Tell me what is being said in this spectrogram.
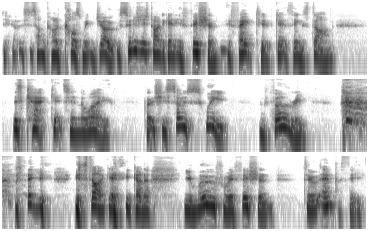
you know, this is some kind of cosmic joke. As soon as she's trying to get efficient, effective, get things done, this cat gets in the way. But she's so sweet and furry that you, you start getting kind of, you move from efficient to empathy.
